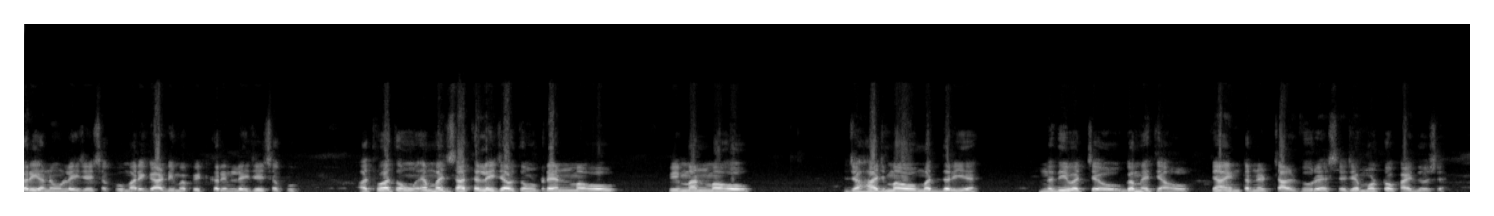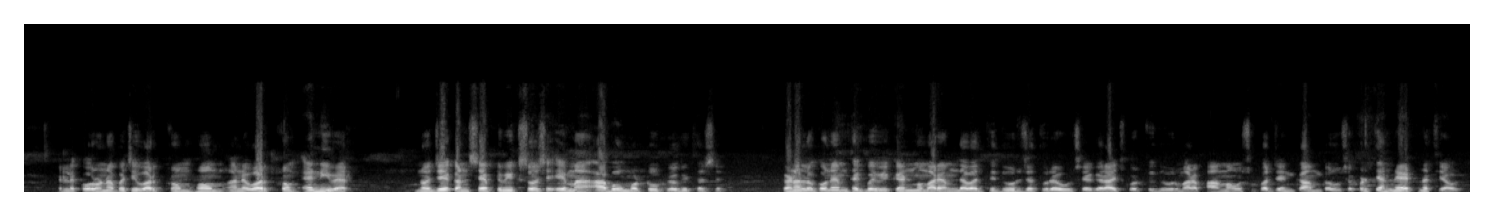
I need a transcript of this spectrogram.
કરી અને હું લઈ જઈ શકું, મારી ગાડીમાં ફિટ કરીને લઈ જઈ શકું. અથવા તો હું એમ જ સાથે લઈ જાઉં તો હું ટ્રેનમાં હોઉં, વિમાનમાં હોઉં, જહાજમાં હોઉં, મધદરિયે, નદી વચ્ચે હોઉં, ગમે ત્યાં હોઉં. ત્યાં ઇન્ટરનેટ ચાલતું રહેશે, જે મોટો ફાયદો છે. એટલે કોરોના પછી વર્ક ફ્રોમ હોમ અને વર્ક ફ્રોમ એનીવેર નો જે કન્સેપ્ટ વિકસો છે, એમાં આ બહુ મોટું ઉપયોગી થશે. ઘણા લોકોને એમ થાય કે ભાઈ વીકેન્ડમાં મારે અમદાવાદથી દૂર જતું રહેવું છે, કે રાજકોટથી દૂર મારા ફાર્મ હાઉસ ઉપર જઈને કામ કરવું છે, પણ ત્યાં નેટ નથી આવતું.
